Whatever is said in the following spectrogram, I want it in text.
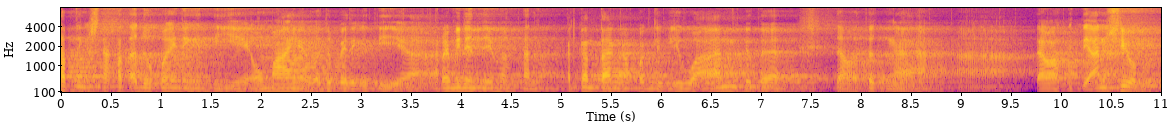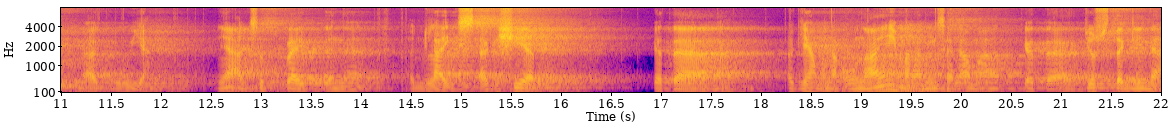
Tap ning sa katado pa hindi iti eh, umaya wado pa iti uh, ramiden tayo nga kan, kan kanta nga paglibliwan kita daw ito nga uh, daw iti ansyo nga agbuya. Nya ag subscribe uh, ag likes ag share. Kata Agyaman na unay, maraming salamat. Kata Diyos tagina.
